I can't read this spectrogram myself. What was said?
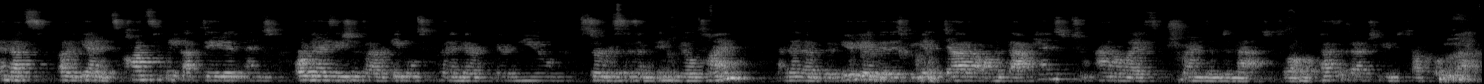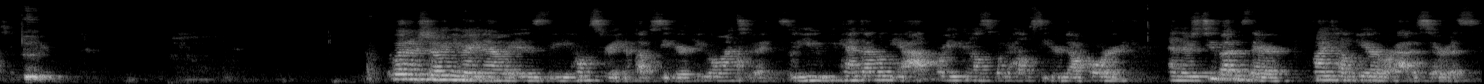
And that's, again, it's constantly updated and organizations are able to put in their, their new services in, in real time. And then the, the beauty of it is we get data on the back end to analyze trends and demand. So I'll pass it back to you to talk about that. What I'm showing you right now is the home screen of HelpSeeker. If you go onto it, so you, you can download the app or you can also go to helpseeker.org. And there's two buttons there, Find Help Here or Add a Service.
